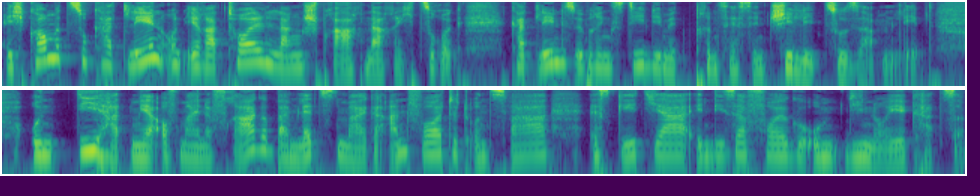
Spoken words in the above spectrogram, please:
Ich komme zu Kathleen und ihrer tollen langen Sprachnachricht zurück. Kathleen ist übrigens die, die mit Prinzessin Chili zusammenlebt. Und die hat mir auf meine Frage beim letzten Mal geantwortet. Und zwar, es geht ja in dieser Folge um die neue Katze.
